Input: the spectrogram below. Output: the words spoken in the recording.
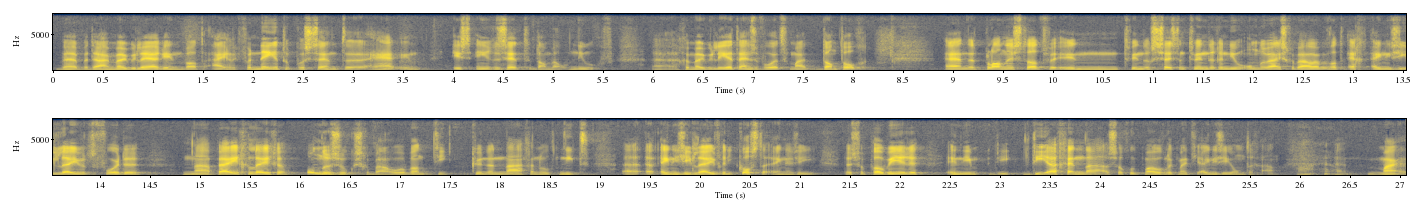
we hebben daar meubilair in, wat eigenlijk voor 90% herin is ingezet. Dan wel nieuw gemeubileerd enzovoort, maar dan toch. En het plan is dat we in 2026 een nieuw onderwijsgebouw hebben, wat echt energie levert voor de nabijgelegen onderzoeksgebouwen. Want die kunnen nagenoeg niet uh, energie leveren, die kosten energie. Dus we proberen in die, die, die agenda zo goed mogelijk met die energie om te gaan. Ah, ja. uh, maar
